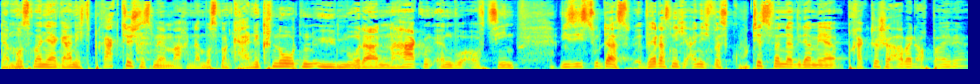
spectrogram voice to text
da muss man ja gar nichts Praktisches mehr machen. Da muss man keine Knoten üben oder einen Haken irgendwo aufziehen. Wie siehst du das? Wäre das nicht eigentlich was Gutes, wenn da wieder mehr praktische Arbeit auch bei wäre?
